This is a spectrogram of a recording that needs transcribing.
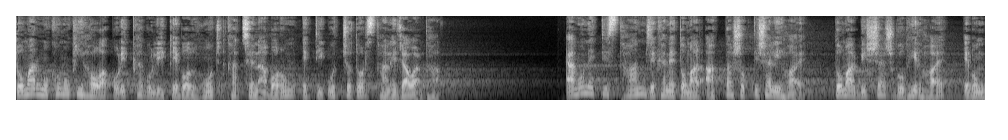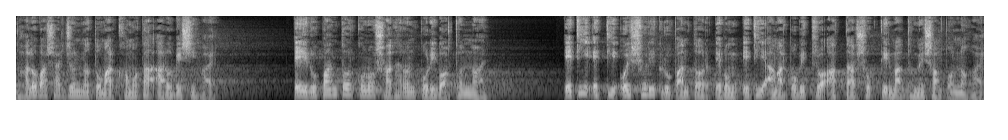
তোমার মুখোমুখি হওয়া পরীক্ষাগুলি কেবল হোঁচ খাচ্ছে না, বরং একটি উচ্চতর স্থানে যাওয়ার ধাপ। এমন একটি স্থান যেখানে তোমার আত্মা শক্তিশালী হয়, তোমার বিশ্বাস গভীর হয়, এবং ভালোবাসার জন্য তোমার ক্ষমতা আরও বেশি হয়। এই রূপান্তর কোনো সাধারণ পরিবর্তন নয়। এটি একটি ঐশ্বরিক রূপান্তর এবং এটি আমার পবিত্র আত্মার শক্তির মাধ্যমে সম্পন্ন হয়।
